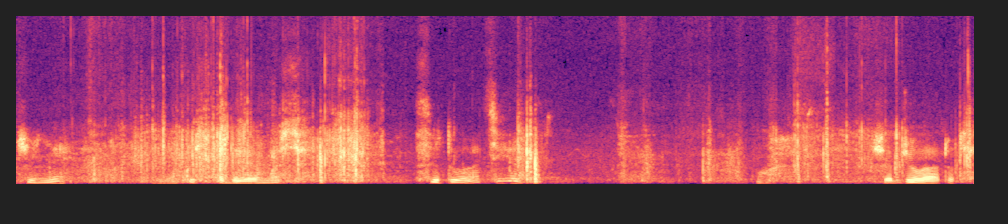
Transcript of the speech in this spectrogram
чи ні. Якось подивимось ситуацію. О, ще бджола тут.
